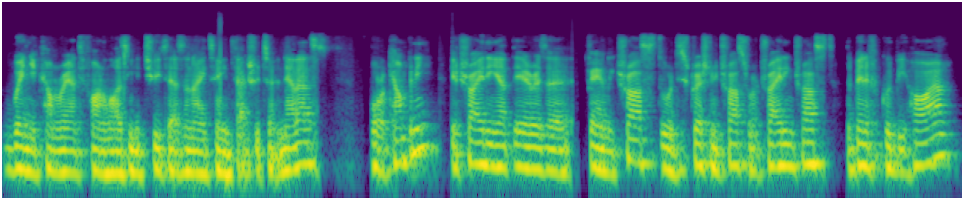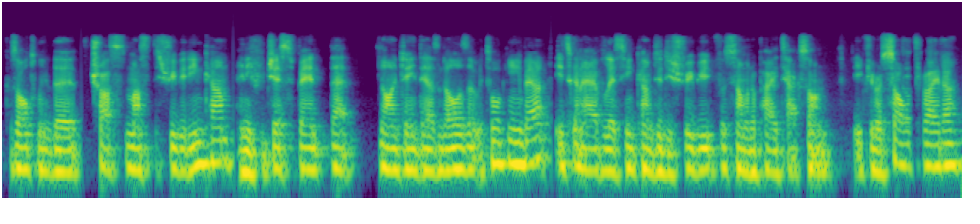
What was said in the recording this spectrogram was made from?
when you come around to finalising your 2018 tax return. Now, that's for a company. If you're trading out there as a family trust or a discretionary trust or a trading trust, the benefit could be higher because ultimately the trust must distribute income. And if you've just spent that $19,000 that we're talking about, it's going to have less income to distribute for someone to pay tax on. If you're a sole trader,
